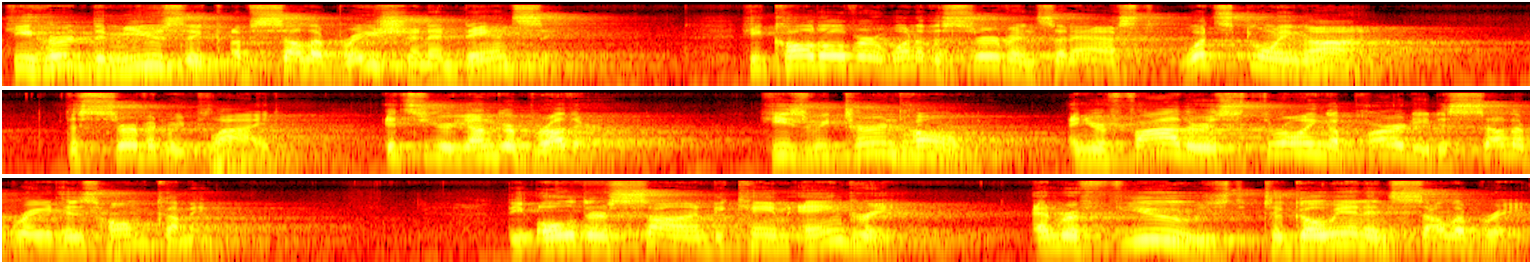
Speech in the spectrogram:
he heard the music of celebration and dancing. He called over one of the servants and asked, What's going on? The servant replied, It's your younger brother. He's returned home, and your father is throwing a party to celebrate his homecoming. The older son became angry and refused to go in and celebrate.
